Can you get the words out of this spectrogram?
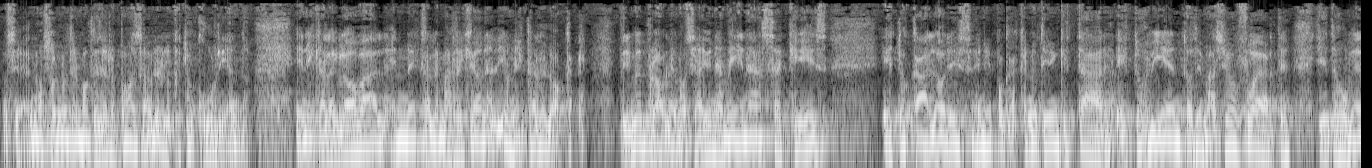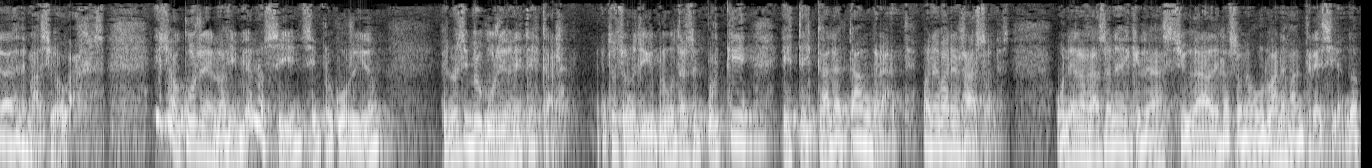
O sea, nosotros no tenemos que ser responsables de lo que está ocurriendo. En escala global, en una escala más regional y en una escala local. Primer problema, o sea, hay una amenaza que es estos calores en épocas que no tienen que estar, estos vientos demasiado fuertes y estas humedades demasiado bajas. ¿Eso ocurre en los inviernos? Sí, siempre ha ocurrido, pero no siempre ha ocurrido en esta escala. Entonces uno tiene que preguntarse por qué esta escala tan grande. Bueno, hay varias razones. Una de las razones es que las ciudades, las zonas urbanas van creciendo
